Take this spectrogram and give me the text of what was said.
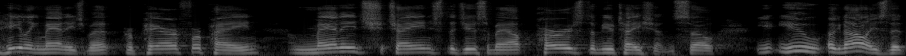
Healing management, prepare for pain, manage, change the juice amount, purge the mutations. So you, acknowledge that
